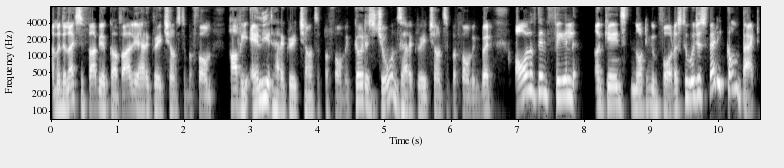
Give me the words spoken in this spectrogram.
I mean, the likes of Fabio Carvalho had a great chance to perform. Harvey Elliott had a great chance of performing. Curtis Jones had a great chance of performing. But all of them failed against Nottingham Forest, who were just very compact,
